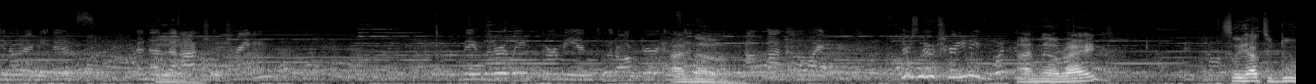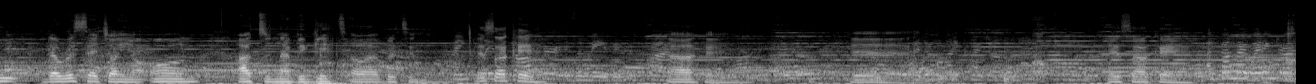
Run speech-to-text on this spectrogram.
You know what I mean? It's and then the actual training. They literally threw me into the doctor and I said, know. "There's no training. What?" I know, right? So you have to do the research on your own, how to navigate or everything. Thankfully, It's the okay. doctor is amazing. But Okay. I don't like my job. It's okay. I found my wedding dress.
